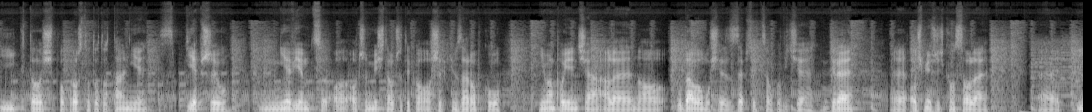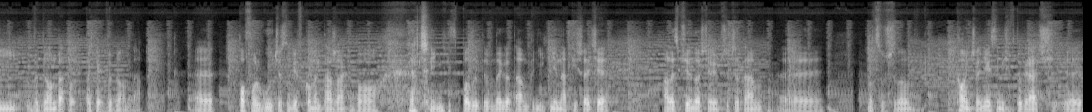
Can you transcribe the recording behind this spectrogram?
i ktoś po prostu to totalnie spieprzył. Nie wiem co, o, o czym myślał, czy tylko o szybkim zarobku, nie mam pojęcia, ale no, udało mu się zepsuć całkowicie grę, e, ośmieszyć konsolę e, i wygląda to tak, jak wygląda. E, Pofolgujcie sobie w komentarzach, bo raczej nic pozytywnego tam w nich nie napiszecie, ale z przyjemnością je przeczytam. E, No cóż, no kończę, nie chce mi się w to grać. E,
